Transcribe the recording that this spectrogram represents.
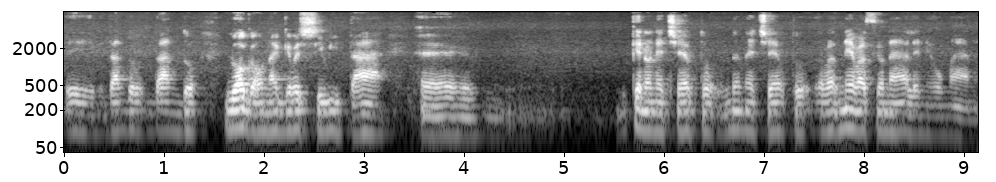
eh, dando, dando luogo a un'aggressività eh, che non è, certo, non è certo né razionale né umana.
